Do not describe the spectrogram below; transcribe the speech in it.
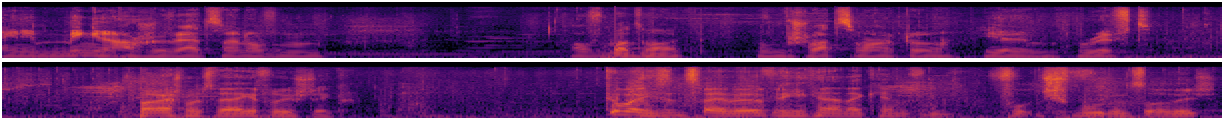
eine Menge Asche wert sein auf dem... Auf dem, Schwarzmarkt. auf dem Schwarzmarkt oder hier im Rift. Ich mach erstmal Zwergefrühstück. Guck mal, hier sind zwei Wölfe, die gegeneinander kämpfen. Schwul und so nicht.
